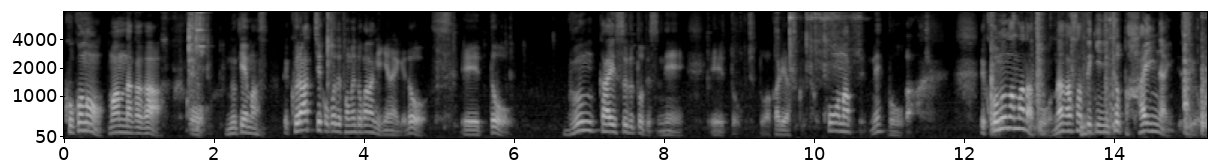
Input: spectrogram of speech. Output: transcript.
ここの真ん中が、こう、抜けます。で、クラッチここで止めとかなきゃいけないけど、えっ、ー、と、分解するとですね、えっ、ー、と、ちょっとわかりやすくこうなってるね、棒が。で、このままだと長さ的にちょっと入んないんですよ。だ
